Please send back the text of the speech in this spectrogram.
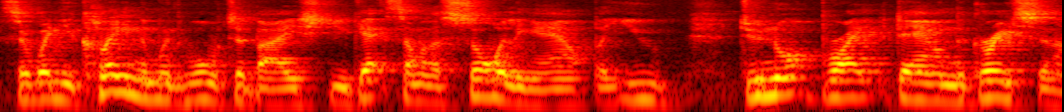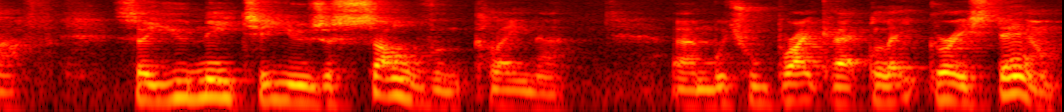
So when you clean them with water based, you get some of the soiling out, but you do not break down the grease enough. So you need to use a solvent cleaner, um, which will break that grease down.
